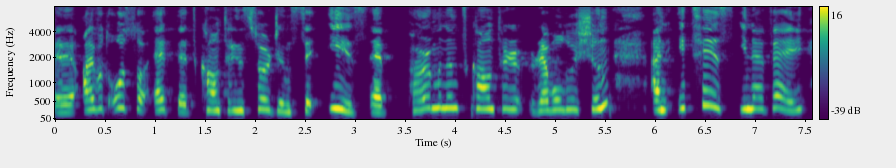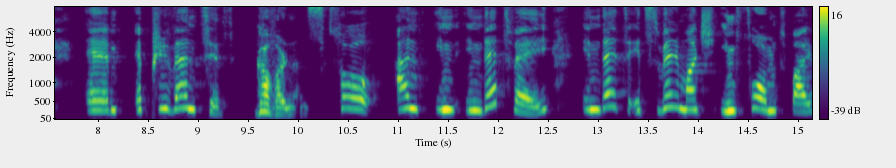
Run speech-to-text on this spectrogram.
uh, I would also add that counterinsurgency is a permanent counter revolution and it is, in a way, um, a preventive governance. So, and in, in that way in that it's very much informed by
